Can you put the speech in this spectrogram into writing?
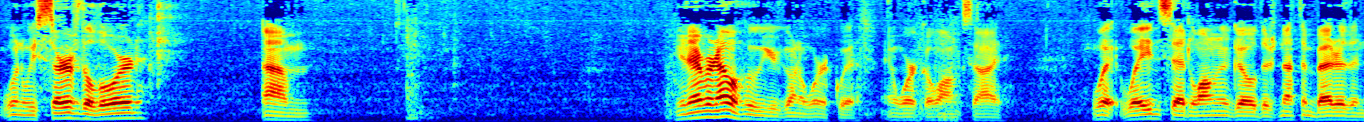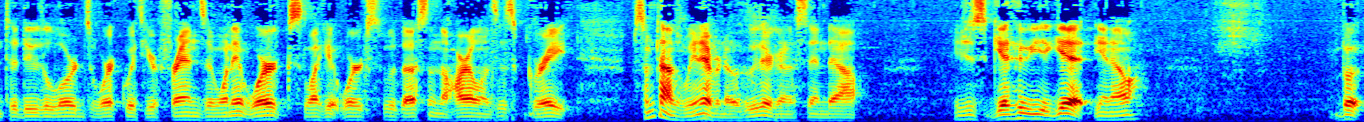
When we serve the Lord, um, you never know who you're going to work with and work alongside. Wade said long ago, there's nothing better than to do the Lord's work with your friends. And when it works, like it works with us in the Harlands, it's great. Sometimes we never know who they're going to send out. You just get who you get, you know. But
